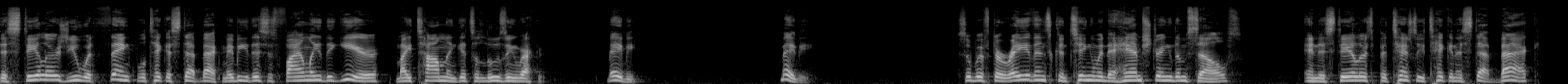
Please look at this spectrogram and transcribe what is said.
the Steelers, you would think, will take a step back. Maybe this is finally the year Mike Tomlin gets a losing record. Maybe. Maybe. So, with the Ravens continuing to hamstring themselves and the Steelers potentially taking a step back,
